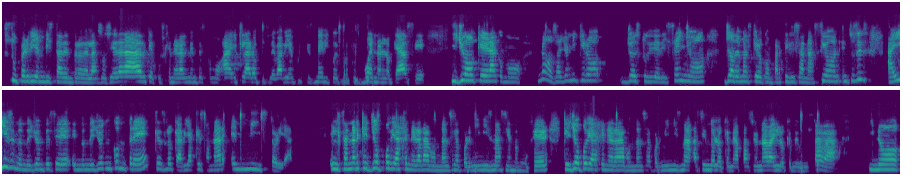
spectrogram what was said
súper bien vista dentro de la sociedad, que pues generalmente es como, ay, claro, pues le va bien porque es médico y porque es bueno en lo que hace. Y yo que era como, no, o sea, yo ni quiero, yo estudié diseño, yo además quiero compartir sanación. Entonces ahí es en donde yo empecé, en donde yo encontré qué es lo que había que sanar en mi historia el sanar que yo podía generar abundancia por mí misma siendo mujer, que yo podía generar abundancia por mí misma haciendo lo que me apasionaba y lo que me gustaba, y no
